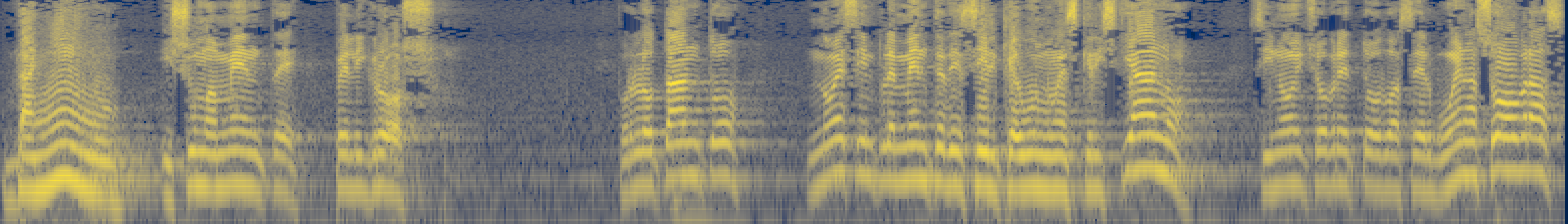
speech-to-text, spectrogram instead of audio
dañino y sumamente peligroso. Por lo tanto, no es simplemente decir que uno es cristiano, sino y sobre todo hacer buenas obras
